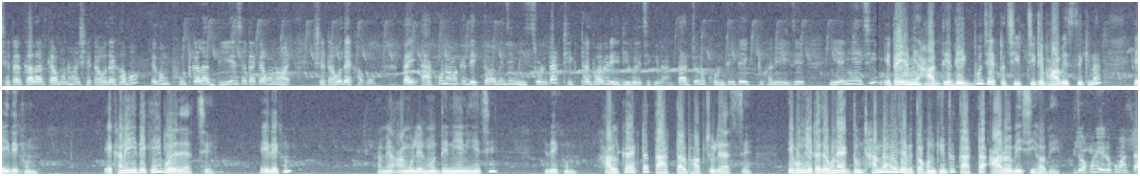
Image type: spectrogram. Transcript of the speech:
সেটার কালার কেমন হয় সেটাও দেখাবো এবং ফুড কালার দিয়ে সেটা কেমন হয় সেটাও দেখাবো। তাই এখন আমাকে দেখতে হবে যে মিশ্রণটা ঠিকঠাকভাবে রেডি হয়েছে কিনা। তার জন্য খুন্তিতে একটুখানি এই যে নিয়ে নিয়েছি। এটাই আমি হাত দিয়ে দেখব যে একটা চিটচিটে ভাব এসছে কিনা। এই দেখুন এখানেই দেখেই বোঝা যাচ্ছে। এই দেখুন আমি আঙুলের মধ্যে নিয়ে নিয়েছি। দেখুন হালকা একটা তার তার ভাব চলে আসছে। এবং এটা যখন একদম ঠান্ডা হয়ে যাবে তখন কিন্তু তারটা আরও বেশি হবে। যখন এরকম একটা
